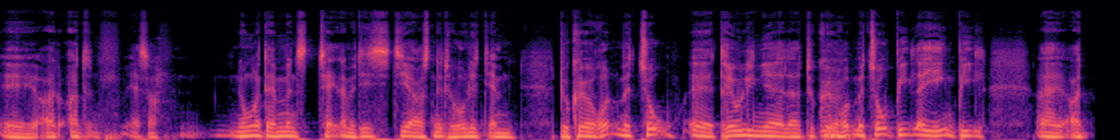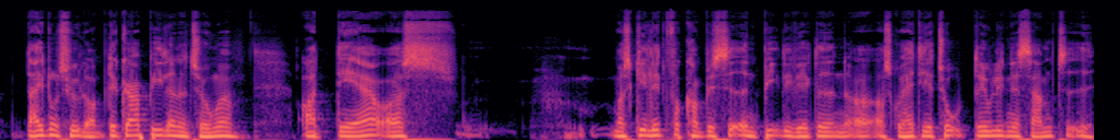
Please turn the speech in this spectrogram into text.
Øh, og, og altså, nogle af dem, man taler med, de siger også lidt hurtigt, jamen, du kører rundt med to øh, drivlinjer, eller du kører mm. rundt med to biler i en bil, øh, og der er ikke nogen tvivl om, det gør bilerne tungere. Og det er også måske lidt for kompliceret en bil i virkeligheden, at, at skulle have de her to drivlinjer samtidig.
